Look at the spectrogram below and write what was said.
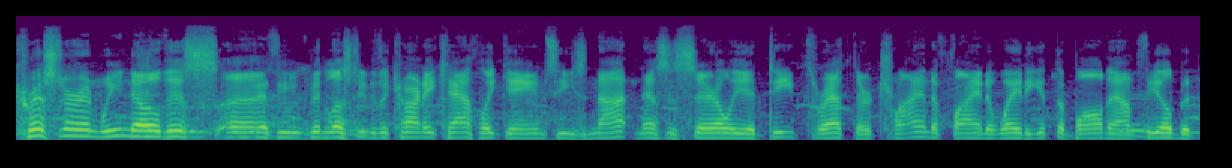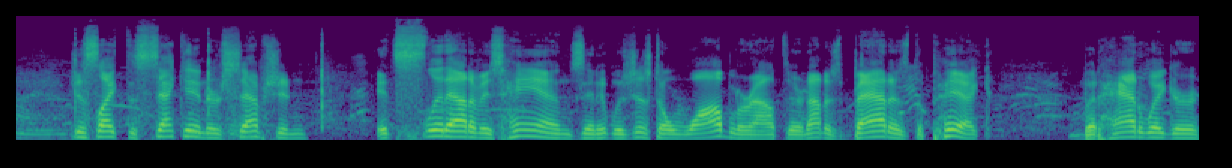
Christner, and we know this uh, if you've been listening to the Kearney Catholic games, he's not necessarily a deep threat. They're trying to find a way to get the ball downfield, but just like the second interception, it slid out of his hands and it was just a wobbler out there. Not as bad as the pick, but Hadwiger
